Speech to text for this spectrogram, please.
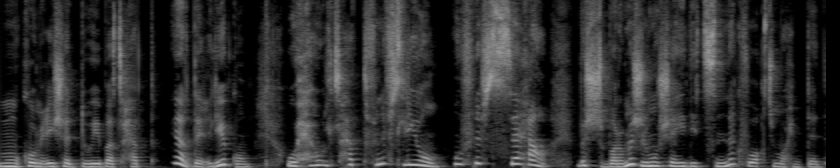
امكم عيشة الدويبه تحط. يرضي عليكم. وحاول تحط في نفس اليوم وفي نفس الساعة باش تبرمج المشاهد يتسناك في وقت محدد.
